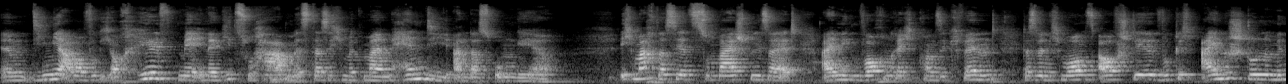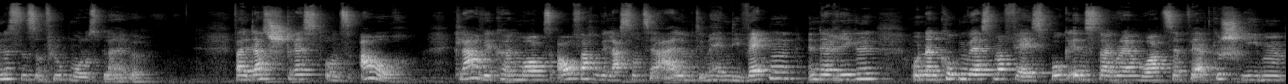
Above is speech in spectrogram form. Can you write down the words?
ähm, die mir aber wirklich auch hilft, mehr Energie zu haben, ist, dass ich mit meinem Handy anders umgehe. Ich mache das jetzt zum Beispiel seit einigen Wochen recht konsequent, dass wenn ich morgens aufstehe, wirklich eine Stunde mindestens im Flugmodus bleibe. Weil das stresst uns auch. Klar, wir können morgens aufwachen, wir lassen uns ja alle mit dem Handy wecken in der Regel und dann gucken wir erstmal Facebook, Instagram, WhatsApp, wer hat geschrieben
